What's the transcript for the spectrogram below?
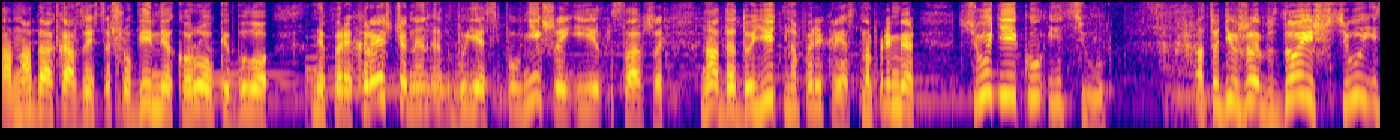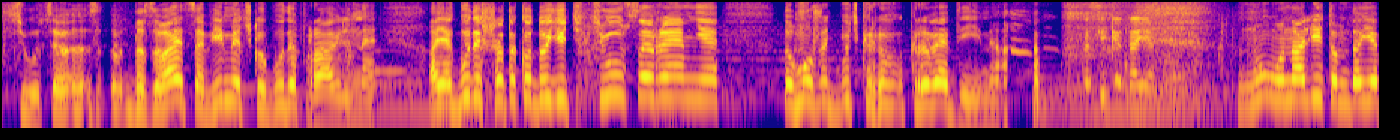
А треба, оказується, щоб ім'я коровки було не перехрещене, бо є повніше і слабше. Треба доїти на перехрест. Наприклад, цю дійку і цю. А тоді вже вздоїш цю і цю. Це е, називається вім'ячко буде правильне. А як будеш що таке доїть цю все врем'я, то може бути крив- криве вім'я. Скільки дає? Ну, вона літом дає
